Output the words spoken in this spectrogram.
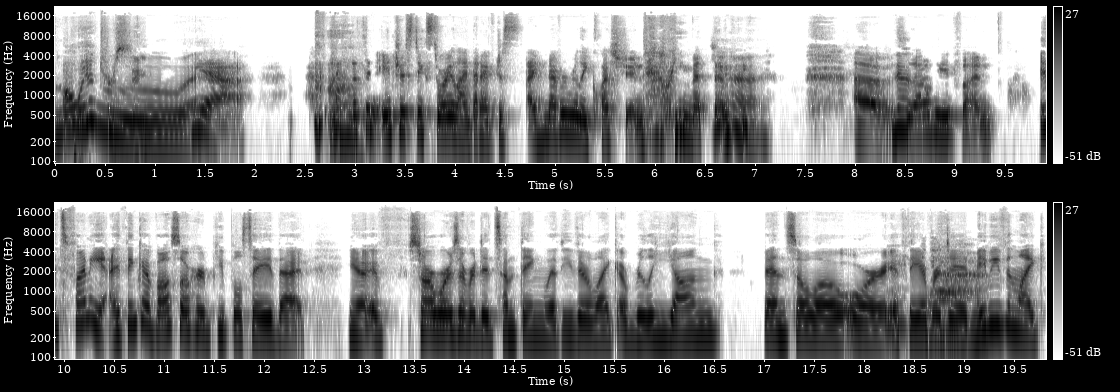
Oh, interesting. Ooh. Yeah. that's an interesting storyline that I've just I've never really questioned how he met them. Yeah. Uh, No. So that'll be fun. It's funny. I think I've also heard people say that, you know, if Star Wars ever did something with either like a really young Ben Solo or if they ever did, maybe even like,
